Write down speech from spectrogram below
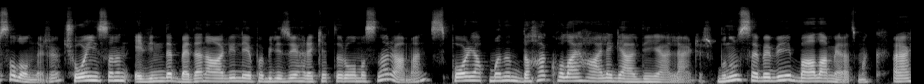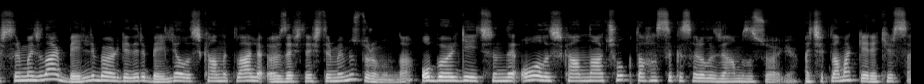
salonları çoğu insanın evinde beden ağırlığıyla yapabileceği hareketler olmasına rağmen spor yapmanın daha kolay hale geldiği yerlerdir. Bunun sebebi bağlam yaratmak. Araştırmacılar belli bölgeleri belli alışkanlıklarla özdeşleştirmemiz durumunda o bölge içinde o alışkanlığa çok daha sıkı sarılacağımızı söylüyor. Açıklamak gerekirse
